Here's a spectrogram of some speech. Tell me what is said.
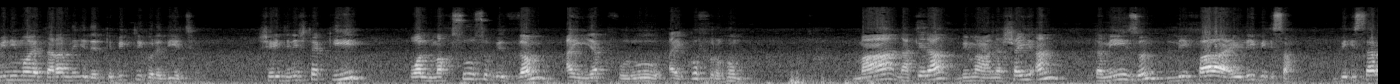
বিনিময়ে তারা নিজেদেরকে বিক্রি করে দিয়েছে। সেই জিনিসটা কি? ওয়াল মখসুস বিদ্যম আই ইয়াকফুরু আই কুফরুহুম। মা নাকেরা, বিমা আনা শাইআন তামিজুন লিফাইলি বিইসা বিইসার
